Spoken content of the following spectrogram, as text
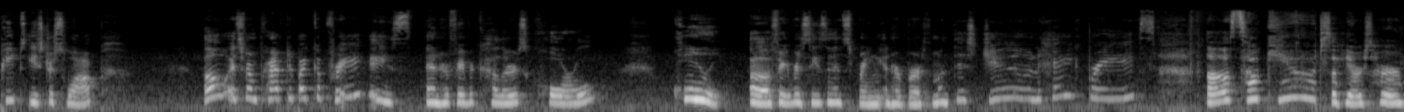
Peeps Easter Swap. Oh, it's from Crafted by Caprice. And her favorite colors, coral. Coral. Uh, favorite season in spring and her birth month is June. Hey, Caprice. Oh, so cute. So here's her.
